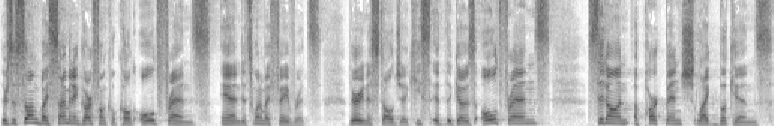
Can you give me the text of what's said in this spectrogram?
There's a song by Simon and Garfunkel called Old Friends, and it's one of my favorites. Very nostalgic. It goes, Old friends sit on a park bench like bookends.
